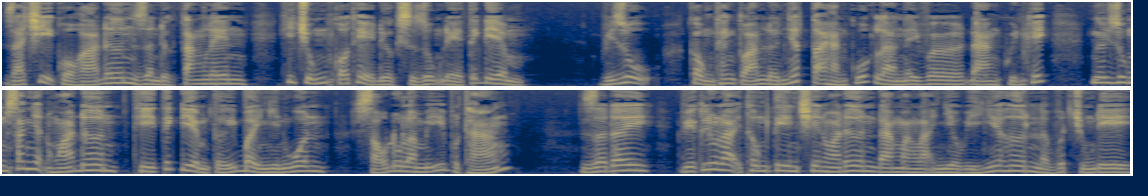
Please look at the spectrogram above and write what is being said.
giá trị của hóa đơn dần được tăng lên khi chúng có thể được sử dụng để tích điểm. Ví dụ, Cổng thanh toán lớn nhất tại Hàn Quốc là Naver đang khuyến khích người dùng xác nhận hóa đơn thì tích điểm tới 7.000 won, 6 đô la Mỹ một tháng. Giờ đây, việc lưu lại thông tin trên hóa đơn đang mang lại nhiều ý nghĩa hơn là vứt chúng đi.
